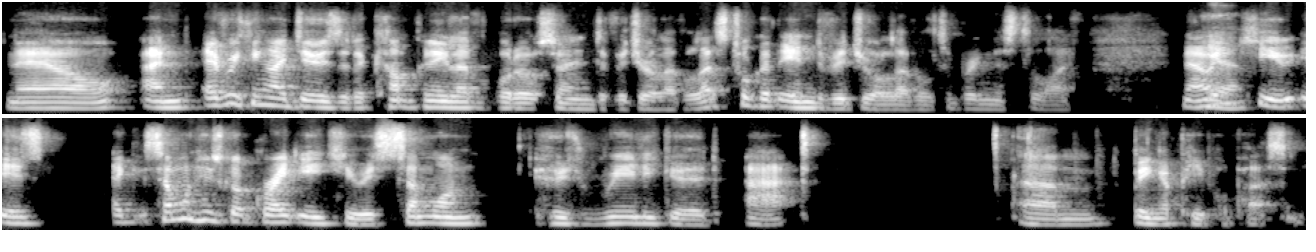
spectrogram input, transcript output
now and everything i do is at a company level but also an individual level let's talk at the individual level to bring this to life now Yeah. eq is someone who's got great eq is someone who's really good at um, being a people person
